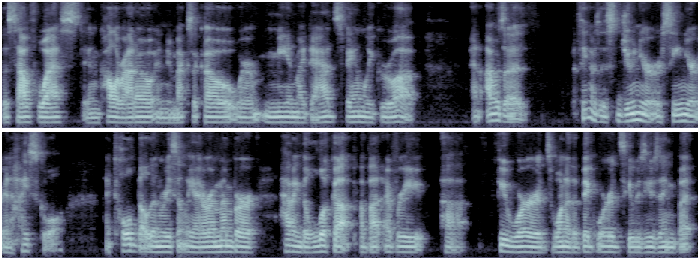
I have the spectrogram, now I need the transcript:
the Southwest, in Colorado, and New Mexico, where me and my dad's family grew up. And I was a, I think I was this junior or senior in high school. I told Belden recently, I remember having to look up about every uh, few words, one of the big words he was using, but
